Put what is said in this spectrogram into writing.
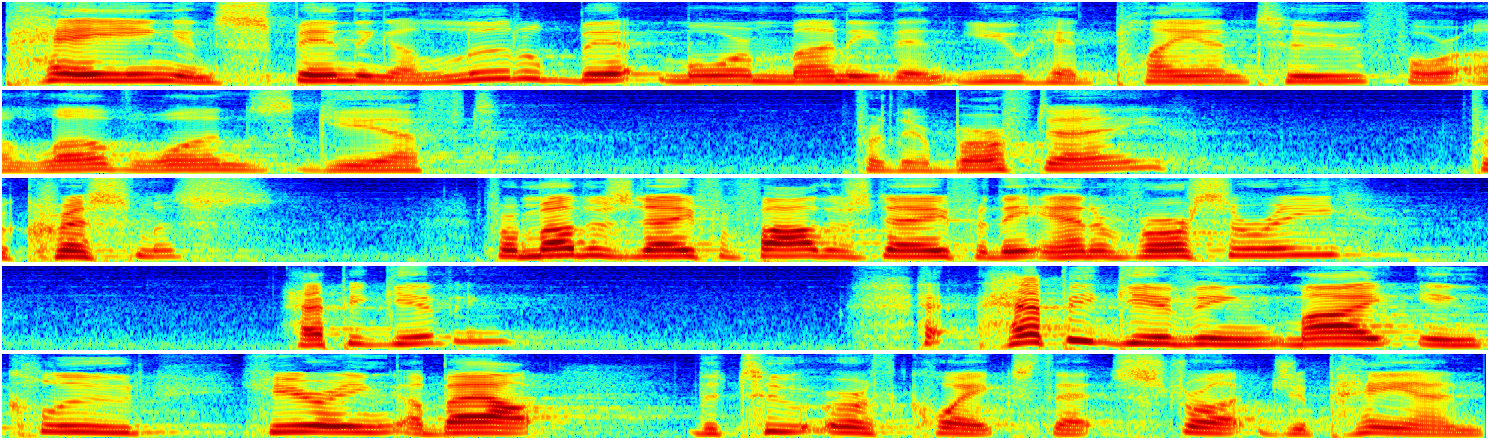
paying and spending a little bit more money than you had planned to for a loved one's gift for their birthday, for Christmas, for Mother's Day, for Father's Day, for the anniversary. Happy giving? happy giving might include hearing about the two earthquakes that struck Japan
